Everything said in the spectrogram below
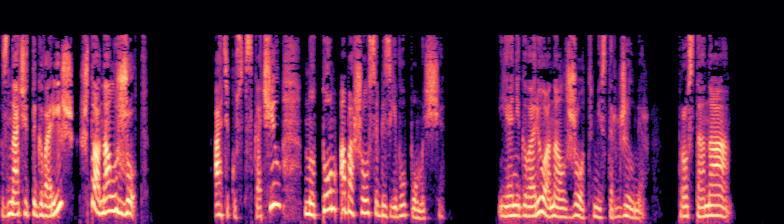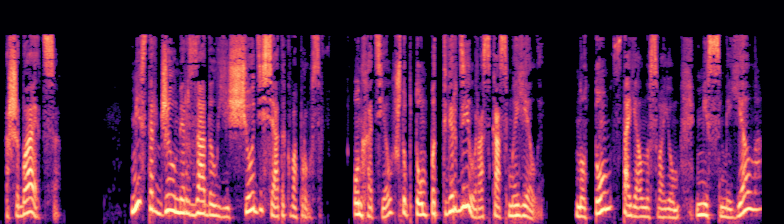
«Значит, ты говоришь, что она лжет?» Атикус вскочил, но Том обошелся без его помощи. «Я не говорю, она лжет, мистер Джилмер. Просто она ошибается». Мистер Джилмер задал еще десяток вопросов. Он хотел, чтобы Том подтвердил рассказ Мэйеллы. Но Том стоял на своем. Мисс Мэйелла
